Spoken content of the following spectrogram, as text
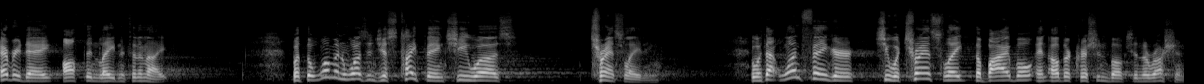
every day, often late into the night. But the woman wasn't just typing, she was translating. And with that one finger, she would translate the Bible and other Christian books into Russian.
